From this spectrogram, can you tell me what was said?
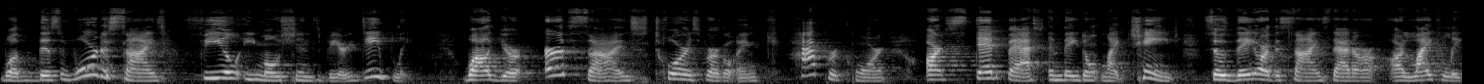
well, this water signs feel emotions very deeply. While your earth signs, Taurus, Virgo, and Capricorn, are steadfast and they don't like change. So they are the signs that are, are likely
